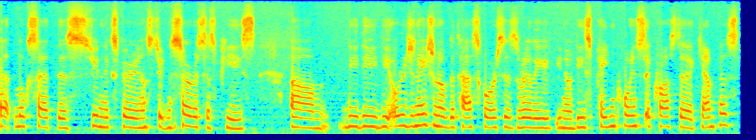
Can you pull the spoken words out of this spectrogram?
that looks at this student experience, student services piece. Um, the, the, the origination of the task force is really, you know, these pain points across the campus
